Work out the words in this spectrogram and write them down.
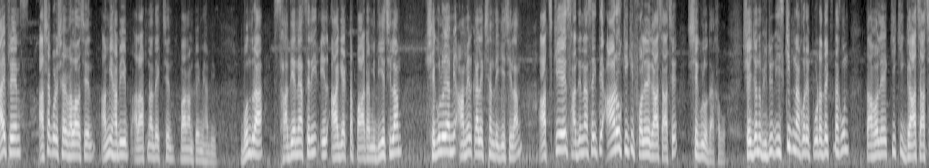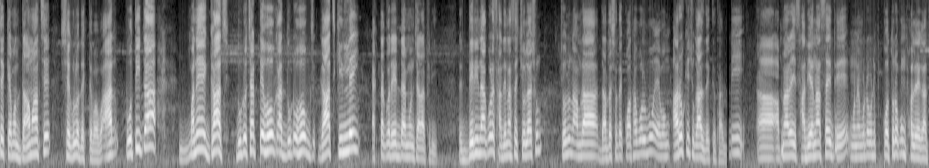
Hi friends আশা করি সবাই ভালো আছেন। আমি হাবিব আর আপনারা দেখছেন বাগান প্রেমী হাবিব। বন্ধুরা, সাদিয়া নার্সারির এর আগে একটা পার্ট আমি দিয়েছিলাম, সেগুলোই আমি আমের কালেকশান দেখিয়েছিলাম। আজকে সাদিয়া নার্সারিতে আরও কী কী ফলের গাছ আছে সেগুলো দেখাবো। সেই জন্য ভিডিওটি স্কিপ না করে পুরোটা দেখতে থাকুন, তাহলে কি কি গাছ আছে, কেমন দাম আছে, সেগুলো দেখতে পাবো। আর প্রতিটা মানে গাছ, দুটো চারটে হোক আর দুটো হোক, গাছ কিনলেই একটা করে রেড ডায়মন্ড চারা ফ্রি দেরি না করে সাদে নাসে চলে আসুন চলুন আমরা দাদার সাথে কথা বলব এবং আরও কিছু গাছ দেখতে থাকব। আপনার এই সাদিয়া নার্সারিতে মানে মোটামুটি কত রকম ফলের গাছ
